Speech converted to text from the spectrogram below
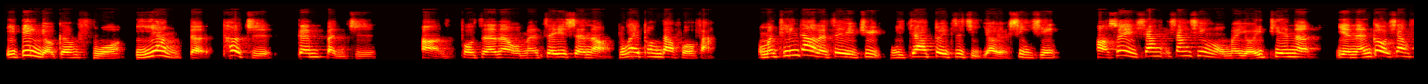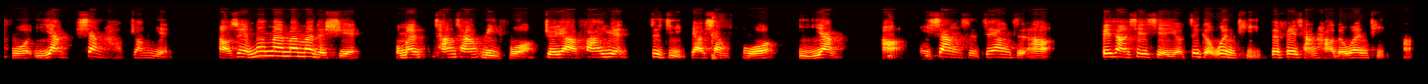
一定有跟佛一样的特质跟本质啊，否则呢，我们这一生呢不会碰到佛法。我们听到了这一句，你就要对自己要有信心，好，所以相相信我们有一天呢，也能够像佛一样相好庄严，好，所以慢慢慢慢的学，我们常常礼佛就要发愿自己要像佛一样，好，以上是这样子啊。非常谢谢有这个问题，这非常好的问题啊。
